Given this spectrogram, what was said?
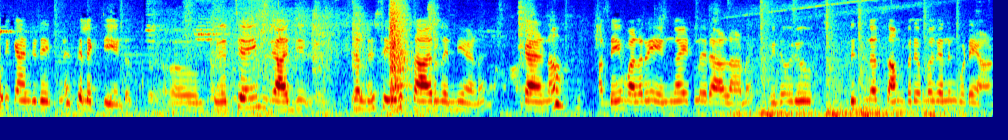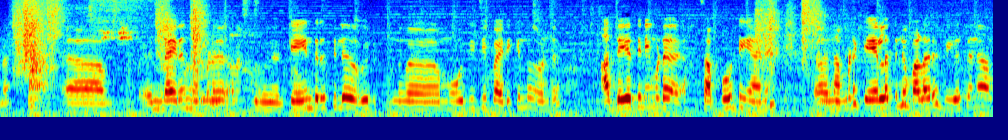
ഒരു കാൻഡിഡേറ്റിനെ സെലക്ട് ചെയ്യേണ്ടത്. തീർച്ചയായും രാജീവ് ചന്ദ്രശേഖർ സാർ തന്നെയാണ്. കാരണം അദ്ദേഹം വളരെ യങ് ആയിട്ടുള്ള ഒരാളാണ്. പിന്നെ ഒരു ബിസിനസ് സംരംഭകനും കൂടെയാണ്. എന്തായാലും നമ്മൾ കേന്ദ്രത്തിൽ ഒരു മോദിജി ഭരിക്കുന്നതുകൊണ്ട് അദ്ദേഹത്തിനെയും കൂടെ സപ്പോർട്ട് ചെയ്യാനും നമ്മുടെ കേരളത്തിൽ വളരെ വികസനം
